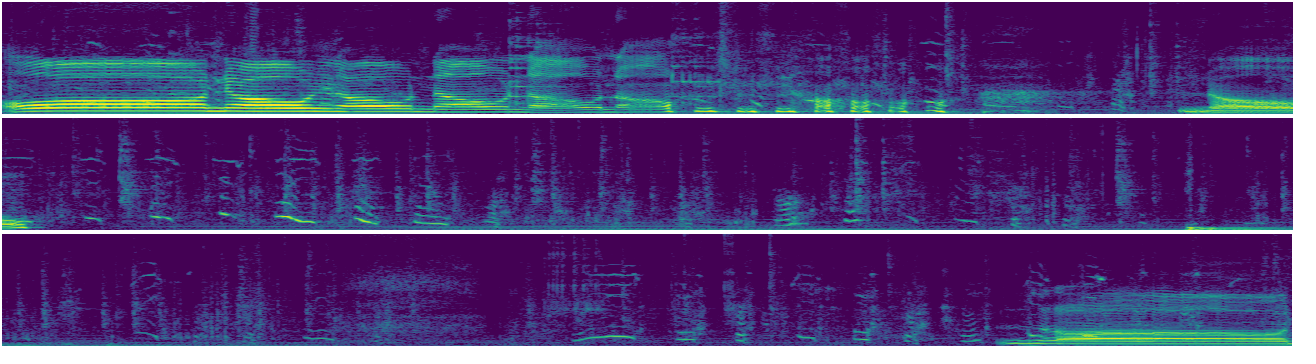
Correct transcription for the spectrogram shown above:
Oh no no no no no no no. No,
